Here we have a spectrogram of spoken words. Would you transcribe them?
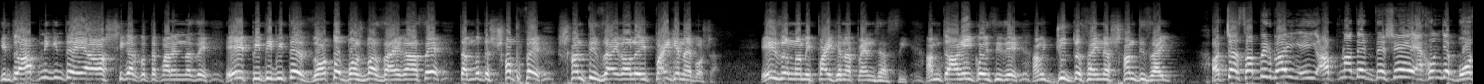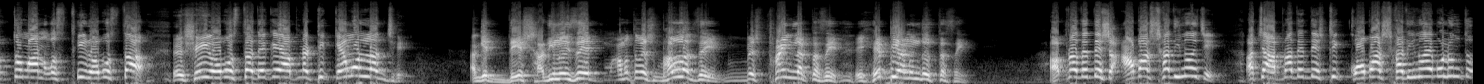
কিন্তু আপনি কিন্তু এই অস্বীকার করতে পারেন না যে এই পৃথিবীতে যত বসবার জায়গা আছে তার মধ্যে সবচেয়ে শান্তির জায়গা হলো এই পায়খানায় বসা। এই জন্য আমি পায়খানা প্যান্ট ঝাড়ছি আমি তো আগেই কইছি যে আমি যুদ্ধ চাই না শান্তি চাই। আচ্ছা সাব্বির ভাই এই আপনাদের দেশে এখন যে বর্তমান অস্থির অবস্থা সেই অবস্থা দেখে আপনার ঠিক কেমন লাগছে? আগে দেশ স্বাধীন হয়েছে আমার তো বেশ ভালো লাগছে বেশ ফাইন লাগতেছে হেভি আনন্দ হতেছে আপনাদের দেশ আবার স্বাধীন হয়েছে? আচ্ছা আপনাদের দেশ ঠিক কবার স্বাধীন হয় বলুন তো?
